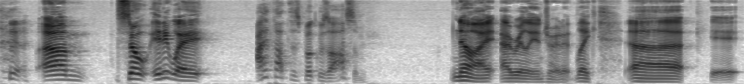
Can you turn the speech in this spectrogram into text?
um. So anyway, I thought this book was awesome. No, I, I really enjoyed it. Like, uh, it,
